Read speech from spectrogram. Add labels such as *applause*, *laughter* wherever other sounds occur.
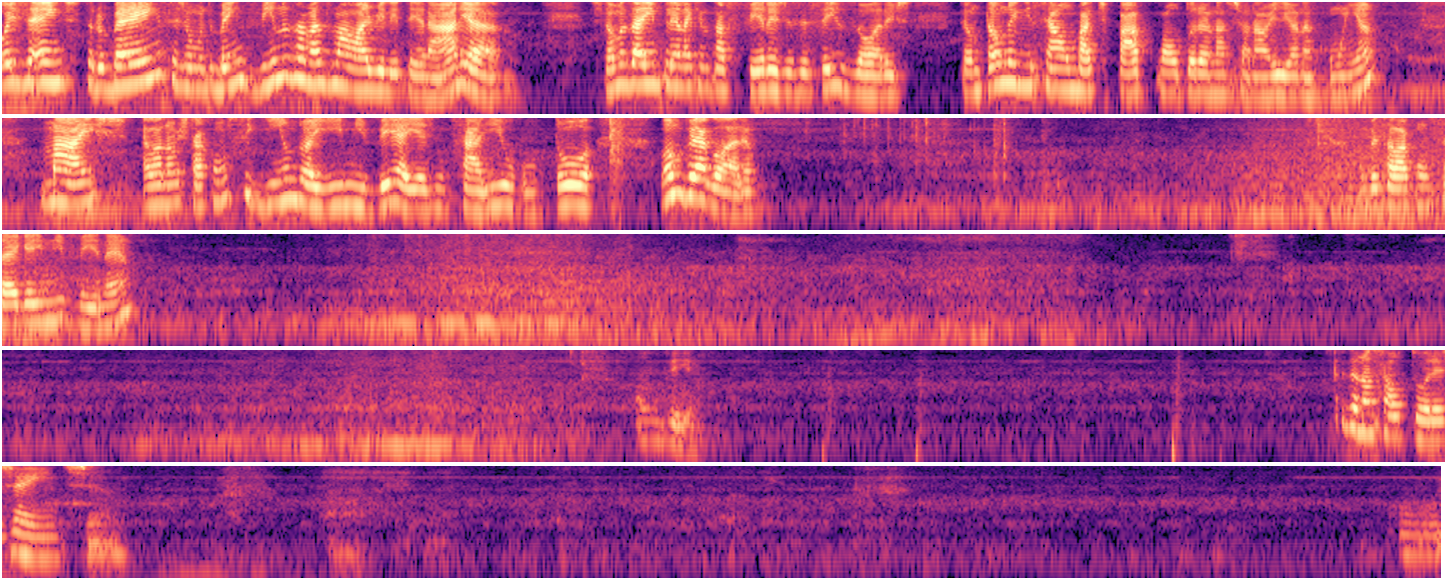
Oi, gente, tudo bem? Sejam muito bem-vindos a mais uma live literária. Estamos aí em plena quinta-feira, às 16 horas, tentando iniciar um bate-papo com a autora nacional Eliana Cunha, mas ela não está conseguindo aí me ver, aí a gente saiu, voltou. Vamos ver agora. Vamos ver se ela consegue aí me ver, né? Vamos ver. Cadê a nossa autora, gente?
